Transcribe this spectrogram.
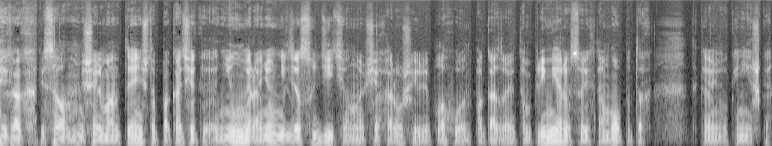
и как писал Мишель Монтень, что пока человек не умер, о нем нельзя судить, он вообще хороший или плохой. Он показывает там примеры в своих там опытах, такая у него книжка.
